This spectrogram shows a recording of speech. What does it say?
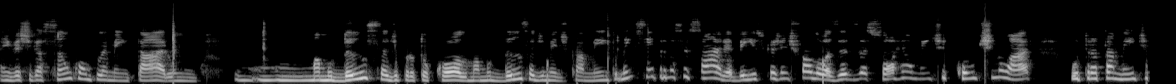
a investigação complementar, um, um, uma mudança de protocolo, uma mudança de medicamento, nem sempre é necessária. É bem isso que a gente falou. Às vezes é só realmente continuar o tratamento,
